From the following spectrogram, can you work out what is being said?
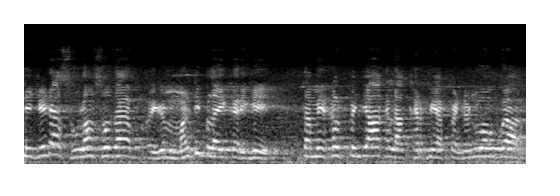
ਤੇ ਜਿਹੜਾ 1600 ਦਾ ਮਲਟੀਪਲਾਈ ਕਰੀਏ, ਤਾਂ ਮੇਰੇ ਖਿਆਲ 50 ਕੁ ਲੱਖ ਰੁਪਇਆ ਪਿੰਡ ਨੂੰ ਆਊਗਾ।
